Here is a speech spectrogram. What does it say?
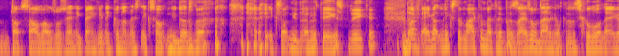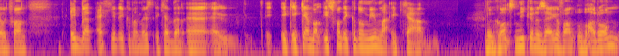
dat zal wel zo zijn. Ik ben geen economist. Ik zou het niet durven, ik zou het niet durven tegenspreken. Dat heeft eigenlijk niks te maken met represailles of dergelijke. Dat is gewoon eigenlijk van... Ik ben echt geen economist. Ik, heb daar, ik, ik ken wel iets van economie, maar ik ga begot niet kunnen zeggen van waarom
